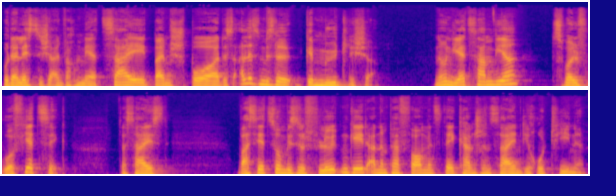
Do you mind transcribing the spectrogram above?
oder lässt sich einfach mehr Zeit beim Sport. Ist alles ein bisschen gemütlicher. Ne, und jetzt haben wir 12.40 Uhr. Das heißt, was jetzt so ein bisschen flöten geht an einem Performance Day, kann schon sein, die Routine.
